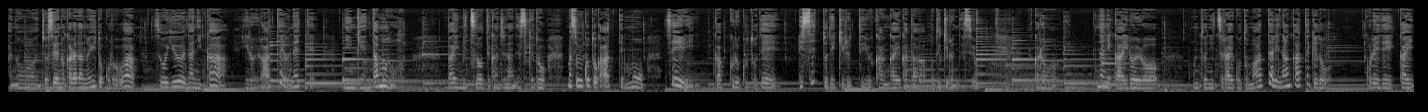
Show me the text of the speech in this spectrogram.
あの女性の体のいいところはそういう何かいろいろあったよねって人間だもの倍蜜をって感じなんですけど、まあ、そういうことがあっても生理が来ることでリセットできるっていう考え方もできるんですよ。だから何かいろいろ本当に辛いこともあったり何かあったけどこれで一回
